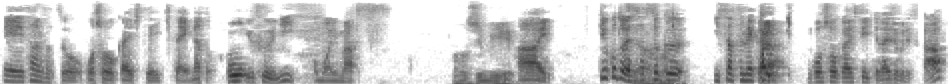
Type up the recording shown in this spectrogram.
えー3冊をご紹介していきたいなとおいうふうに思います。楽しみ。はい。ということで、いや早速、一冊目からご紹介していって大丈夫ですか？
